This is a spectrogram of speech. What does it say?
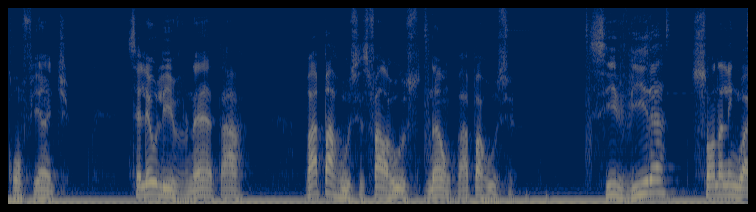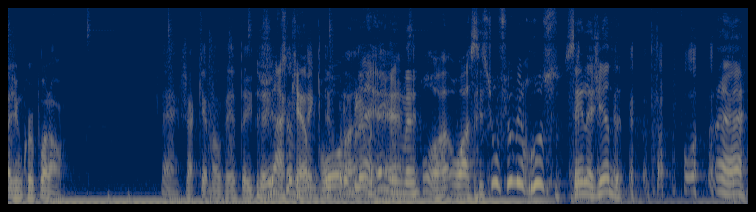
confiante, você lê o livro, né? Tá. Vai pra Rússia. Você fala russo? Não, vai pra Rússia. Se vira só na linguagem corporal. É, já que é 93, Já você que não é, tem porra, problema é, nenhum, né? Porra, ou assiste um filme russo, sem legenda. Tá, porra. É.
